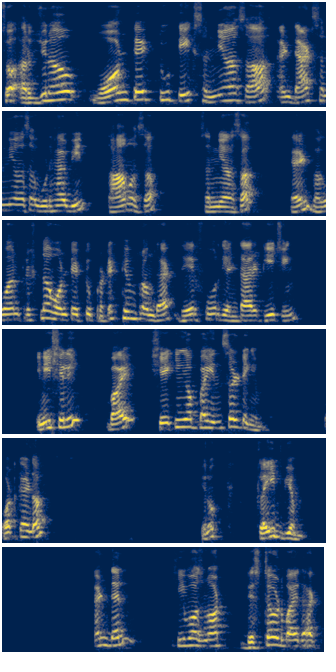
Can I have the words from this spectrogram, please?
So Arjuna wanted to take sannyasa, and that sannyasa would have been tamasa sannyasa, and Bhagavan Krishna wanted to protect him from that. Therefore, the entire teaching initially by shaking up, by insulting him. What kind of you know klaibyam and then he was not disturbed by that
